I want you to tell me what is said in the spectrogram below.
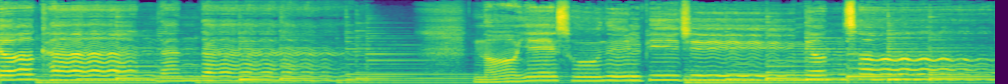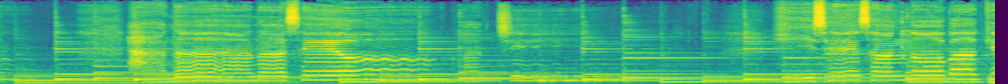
기억한단다. 너의 손을 빚으면서 하나하나 세어봤지. 이 세상 너밖에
